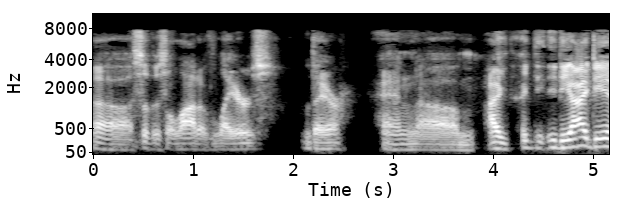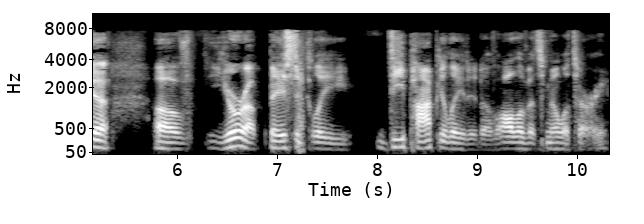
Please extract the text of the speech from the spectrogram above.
Uh, so there's a lot of layers there. And, um, I, the, the idea of Europe basically depopulated of all of its military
